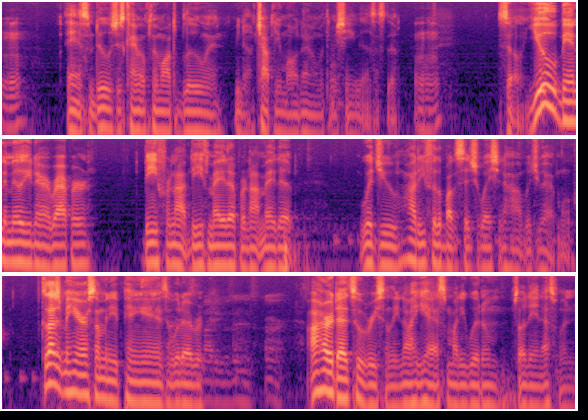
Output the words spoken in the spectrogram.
Mhm. and some dudes just came up to him out the blue and you know chopped him all down with the machine guns and stuff. Mhm. So you being a millionaire rapper, beef or not beef, made up or not made up, would you? How do you feel about the situation? and How would you have moved? Because I just been hearing so many opinions and whatever. I heard that too recently. Now he had somebody with him, so then that's when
